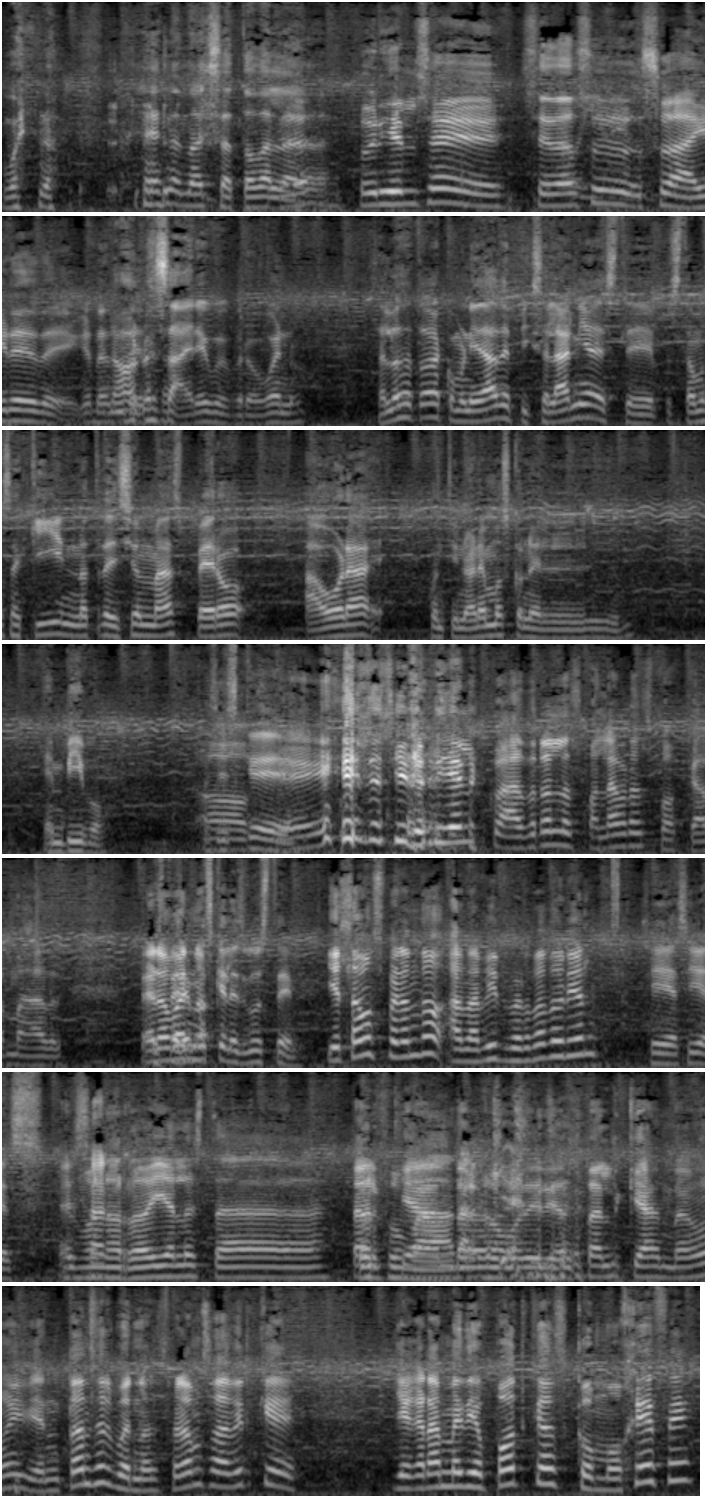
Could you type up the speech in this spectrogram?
Bueno, buenas noches a toda la... Uriel se, se da su, su aire de grandeza. No, no es aire, güey, pero bueno. Saludos a toda la comunidad de Pixelania. Este, pues estamos aquí en otra edición más, pero ahora continuaremos con el en vivo. Así es que Ok. es decir, Uriel cuadró las palabras poca madre. Pero esperemos bueno, que les guste. y estamos esperando a David, ¿verdad, Uriel? Sí, así es. El Exacto. monorroy ya lo está Talqueando, perfumando. como dirías, talqueando. Muy bien. Entonces, bueno, esperamos a David que llegará medio podcast como jefe.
